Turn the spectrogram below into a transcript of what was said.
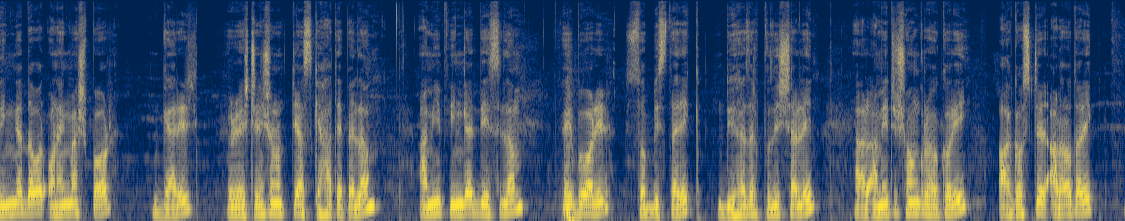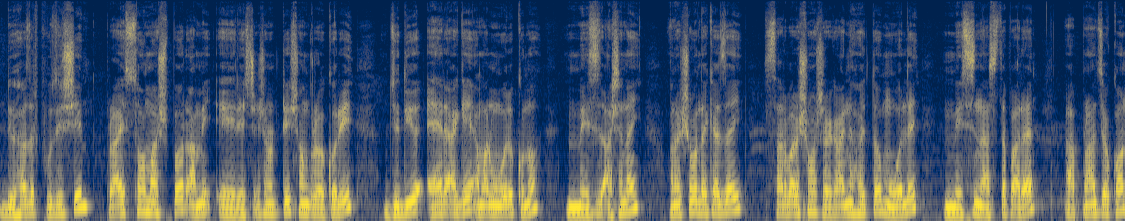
ফিঙ্গার দেওয়ার অনেক মাস পর গাড়ির রেজিস্ট্রেশনটি আজকে হাতে পেলাম। আমি ফিঙ্গার দিয়েছিলাম ফেব্রুয়ারির চব্বিশ তারিখ দুই হাজার পঁচিশ সালে আর আমি এটি সংগ্রহ করি আগস্টের আঠারো তারিখ দুই হাজার পঁচিশে। প্রায় ছ মাস পর আমি এই রেজিস্ট্রেশনটি সংগ্রহ করি। যদিও এর আগে আমার মোবাইলে কোনো মেসেজ আসে নাই। অনেক সময় দেখা যায় সার্ভারের সমস্যার কারণে হয়তো মোবাইলে মেসেজ আসতে পারে। আপনারা যখন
